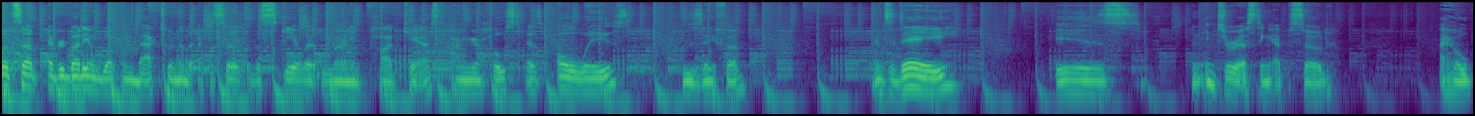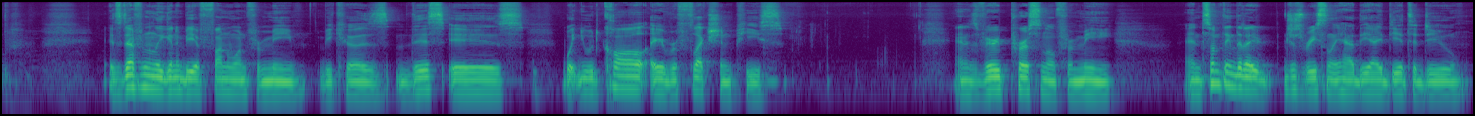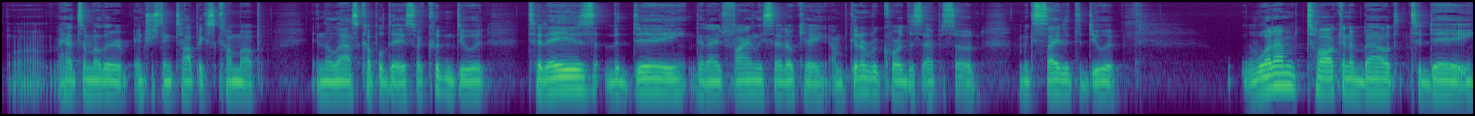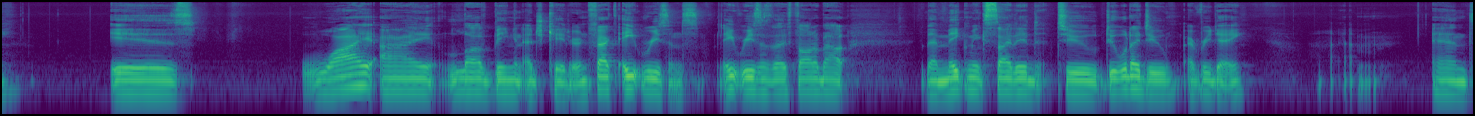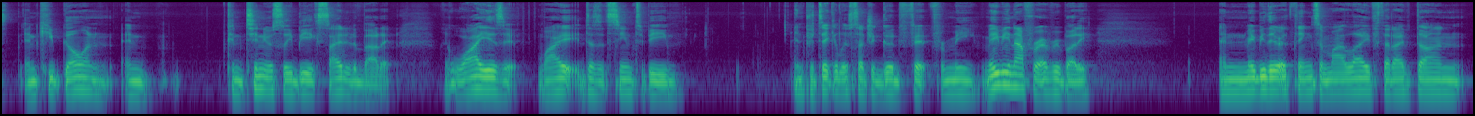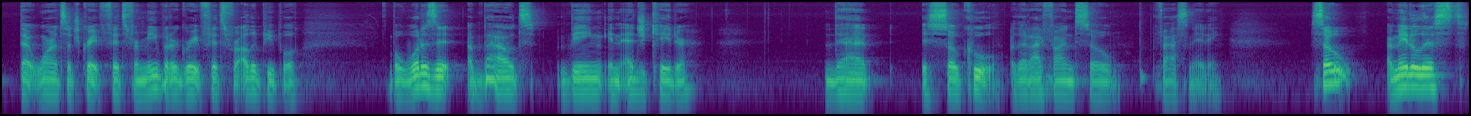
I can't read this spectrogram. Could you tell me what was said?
What's up, everybody, and welcome back to another episode of the Scalar Learning Podcast. I'm your host, as always, Huzefa. And today is an interesting episode. I hope. It's definitely going to be a fun one for me because this is what you would call a reflection piece. And it's very personal for me and something that I just recently had the idea to do. Uh, had some other interesting topics come up in the last couple days, so I couldn't do it. Today's the day that I finally said, okay, I'm gonna record this episode. I'm excited to do it. What I'm talking about today is why I love being an educator. In fact, eight reasons. Eight reasons that I've thought about that make me excited to do what I do every day, um, and and keep going and continuously be excited about it. Like, why is it? Why does it seem to be, in particular, such a good fit for me? Maybe not for everybody, and maybe there are things in my life that I've done that weren't such great fits for me, but are great fits for other people. But what is it about being an educator that is so cool or that I find so fascinating. So I made a list,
